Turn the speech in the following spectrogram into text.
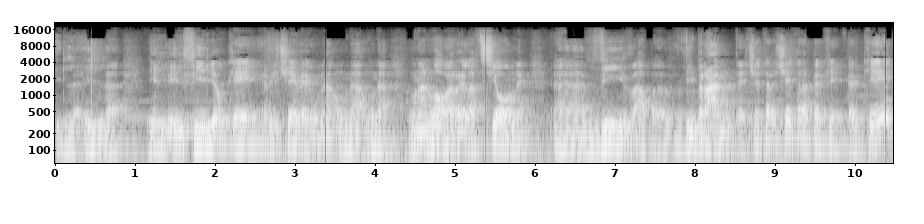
il, il, il, il, figlio che riceve una, una, una, una nuova relazione eh, viva, vibrante, eccetera, eccetera, perché? Perché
